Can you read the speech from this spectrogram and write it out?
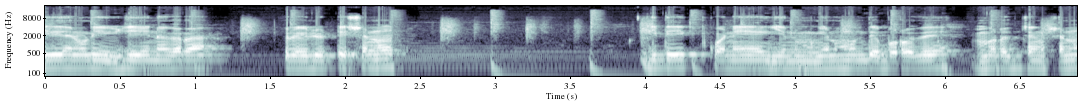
ಇದೆ ನೋಡಿ ವಿಜಯನಗರ ರೈಲ್ವೆ ಸ್ಟೇಷನು. ಇದೆ ಕೊನೆ ಇನ್ನು ಮುಂದೆ ಬರೋದೇ ಮಿರಜ್ ಜಂಕ್ಷನ್.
